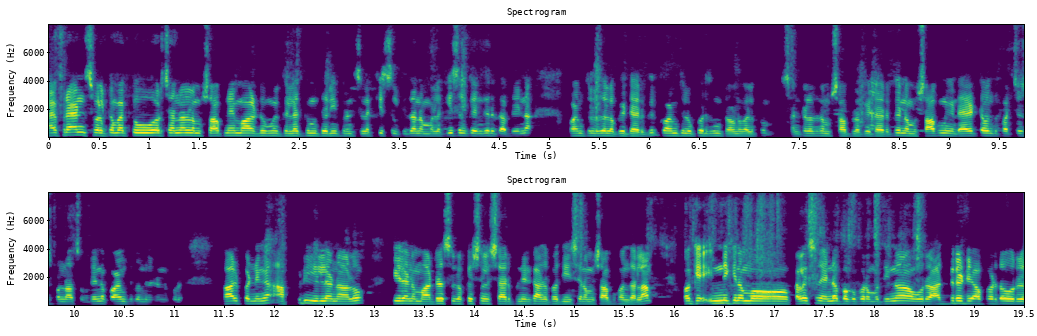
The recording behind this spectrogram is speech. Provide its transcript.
Hi friends welcome back to ஒரு சேனல் நம்ம ஷாப் நேம் ஆகிட்டு உங்களுக்கு எல்லாத்துக்கும் தெரியும் ஃப்ரெண்ட்ஸ் லக்கி சில்க்கு தான் நம்ம லக்கி சில்க் எங்கே இருக்குது அப்படின்னா கோயம்புத்தூர் தான் லொக்கேட்டாக இருக்குது கோயம்புத்தூர் உட்கருக்கும் டவுனுக்கும் சென்ட்ரல் நம்ம ஷாப் லொக்கேட்டாக இருக்குது நம்ம ஷாப் நீங்கள் டேரெக்டாக வந்து பர்ச்சேஸ் பண்ண அப்படின்னா கோயம்புத்தூர் வந்துட்டு எனக்கு கால் பண்ணுங்க. அப்படி இல்லைனாலும் கீழே நம்ம அட்ரஸ் லொக்கேஷனில் ஷேர் பண்ணியிருக்கேன் அதை பற்றி ஈஸியாக நம்ம ஷாப்புக்கு வந்துடலாம் ஓகே இன்னைக்கு நம்ம கலெக்ஷன் என்ன பார்க்க போகிறோம் பார்த்தீங்கன்னா ஒரு அதிரடி ஆஃபர் தான். ஒரு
